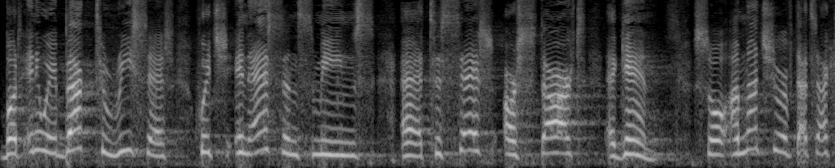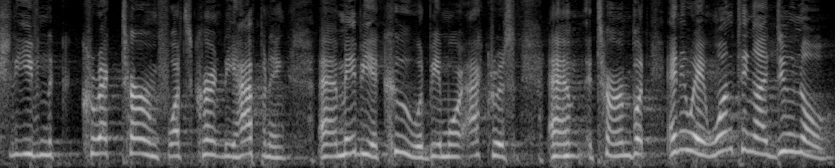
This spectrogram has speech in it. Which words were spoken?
But anyway, back to reset, which in essence means uh, to set or start again. So I'm not sure if that's actually even the correct term for what's currently happening. Uh, maybe a coup would be a more accurate um, term. But anyway, one thing I do know,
